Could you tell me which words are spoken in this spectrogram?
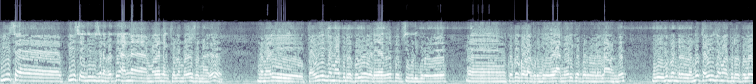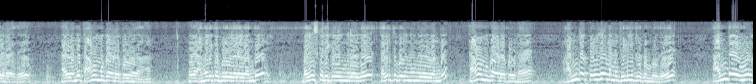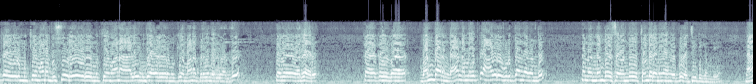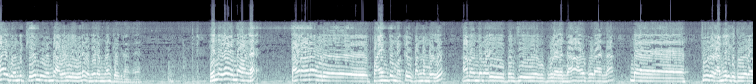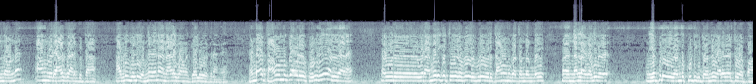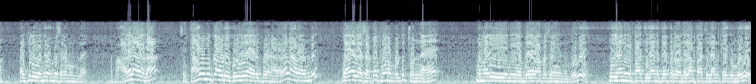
Piece piece எக்ஸிபிஷனை பத்தி அண்ணன் முதல் நீங்கள் சொல்லும்போதே சொன்னாரு. இந்த மாதிரி தவி ஜமாத்துடைய கொள்கை கிடையாது பெப்சி குடிக்கிறது கொக்கோ கோலா குடிக்கிறது அமெரிக்க பொருள்களை எல்லாம் வந்து இது இது பண்றது வந்து தவி ஜமாத்துடைய கொள்கை கிடையாது. அது வந்து தாமமுகவுடைய கொள்கை தான். அமெரிக்க பொருள்களை வந்து பகிஷ்கரிக்கிறதுங்கிறது தவிர்த்து கொள்ளுங்கிறது வந்து தாமமுகவுடைய கொள்கை. அந்த கொள்கையை நம்ம சொல்லிக்கிட்டு இருக்கும்போது அந்த ஊருக்கு ஒரு முக்கியமான புஷ்ஷுடைய ஒரு முக்கியமான ஆளு இந்தியாவுடைய ஒரு முக்கியமான பிரதிநிதி வந்து வர்றாரு. க- வ- வந்தாருண்டா நம்ம எப்படி ஆதரவு கொடுத்து அங்க வந்து நம்ம மெம்பர்ஸை வந்து தொண்டரணியை அங்க எப்படி வச்சுக்கிட்டு இருக்க முடியும்? நாளைக்கு வந்து கேள்வி வந்து அவர்களை விட என்னிடம் தான் கேட்கிறாங்க. என்னதான் வந்து அவங்க தவறான ஒரு பாயிண்ட் மக்கள் பண்ணும்போது ஆமா இந்த மாதிரி பெப்சி கூடாதுன்னா ஆகக்கூடாதுன்னா இந்த தூதர் அமெரிக்க தூதர் வந்த உடனே அவங்களுடைய ஆளுக்கு அனுப்பிட்டான். அப்படின்னு சொல்லி என்ன வேணா நாளைக்கு அவங்க கேள்வி கேட்கிறாங்க. ரெண்டாவது தமுகவுடைய கொள்கையும் அதுதானே. ஒரு ஒரு அமெரிக்க தூதரை போய் எப்படி ஒரு தாமமுக தொண்டன் போய் நல்ல வழி எப்படி வந்து கூட்டிக்கிட்டு வந்து வரவேற்று வைப்பான்? வைக்கிறது வந்து ரொம்ப சிரமம் இல்ல. அப்ப அதனாலதான் சரி தமுகவுடைய கொள்கையா இருப்பதனாலதான் நான் வந்து ஜவஹர்லால் சாப்பிட்ட போனை போட்டு சொன்னேன். இந்த மாதிரி நீங்க எப்படியாவது வாபஸ் வாங்கியிருக்கும் போது இதெல்லாம் நீங்க பாத்தீங்களா அந்த பேப்பர்ல வந்து எல்லாம் கேட்கும்போது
